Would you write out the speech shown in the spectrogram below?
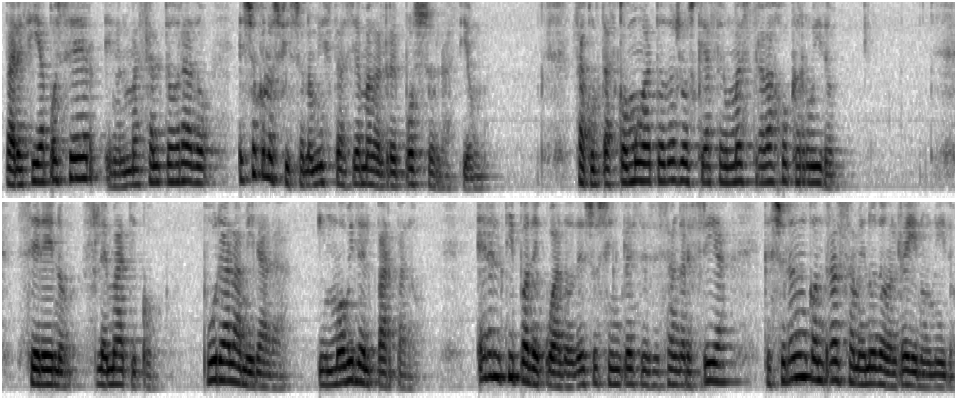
Parecía poseer, en el más alto grado, eso que los fisonomistas llaman el reposo, la acción, facultad común a todos los que hacen más trabajo que ruido. Sereno, flemático, pura la mirada, inmóvil el párpado. Era el tipo adecuado de esos ingleses de sangre fría que suelen encontrarse a menudo en el Reino Unido,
